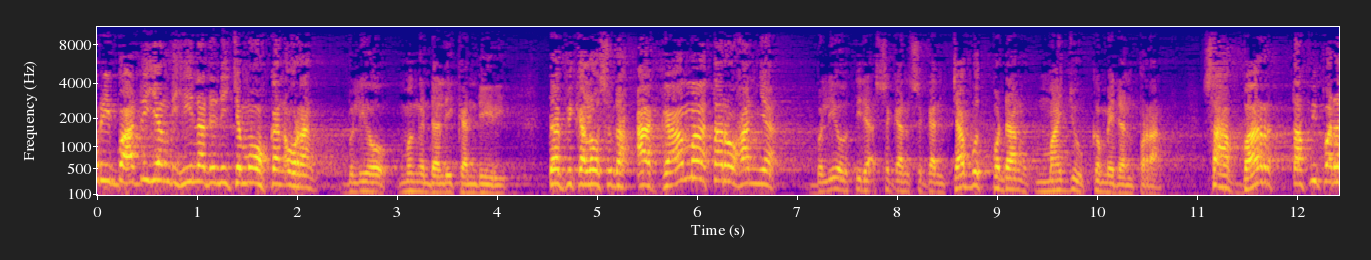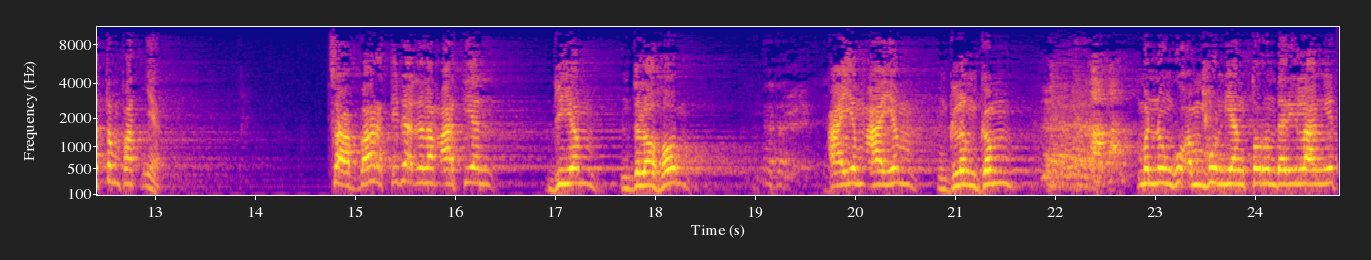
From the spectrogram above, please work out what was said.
pribadi yang dihina dan dicemoohkan orang, beliau mengendalikan diri. Tapi kalau sudah agama taruhannya, beliau tidak segan-segan cabut pedang maju ke medan perang. Sabar tapi pada tempatnya. Sabar tidak dalam artian diam, delohom, ayem-ayem, gelenggem, menunggu embun yang turun dari langit.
